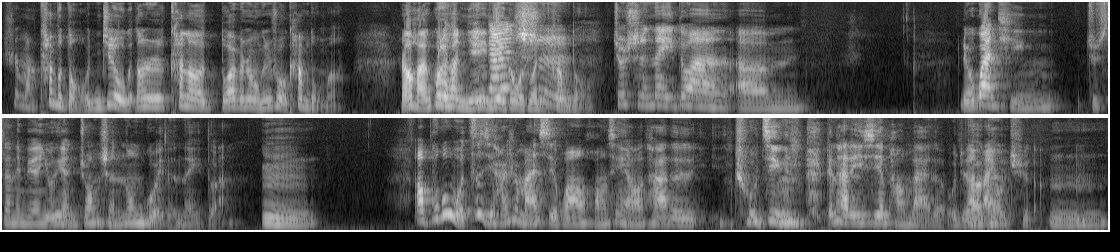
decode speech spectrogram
是吗？看不懂。你记得我当时看到多少分钟，我跟你说我看不懂吗？然后好像过了一段，你也应该你也跟我说你看不懂。就是那一段，嗯，刘冠廷就是在那边有点装神弄鬼的那一段。嗯，啊，不过我自己还是蛮喜欢黄信尧他的出镜跟他的一些旁白的，我觉得还蛮有趣的。嗯嗯嗯，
